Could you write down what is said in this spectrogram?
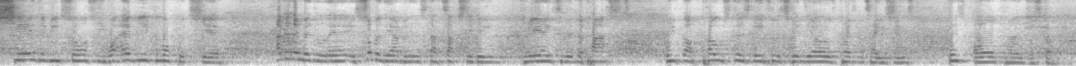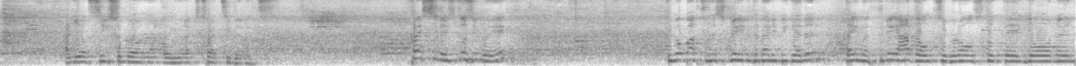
Share the resources, whatever you come up with, share. And in the middle here is some of the evidence that's actually been created in the past. We've got posters, leaflets, videos, presentations. There's all kinds of stuff. And you'll see some more of that over the next 20 minutes. Question is, does it work? To go back to the screen at the very beginning, they were three adults who were all stood there yawning,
